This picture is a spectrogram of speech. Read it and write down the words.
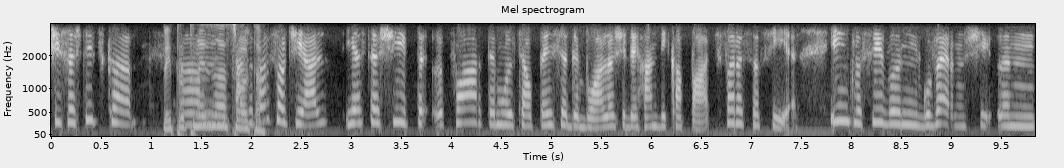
Și să știți că păi propuneți um, ajutor alta. social este și pe, foarte mulți au pensie de boală și de handicapați, fără să fie. Inclusiv în guvern și în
